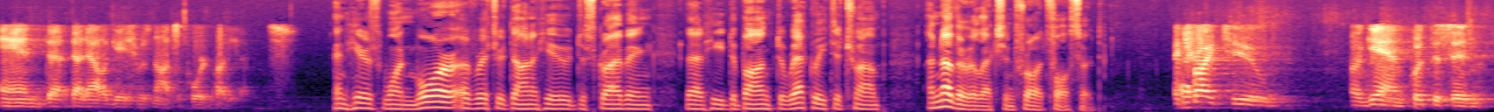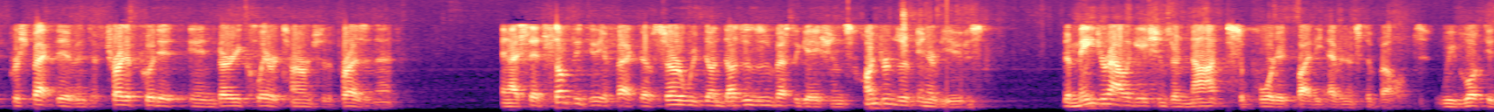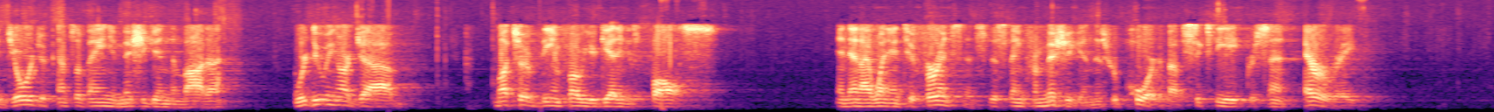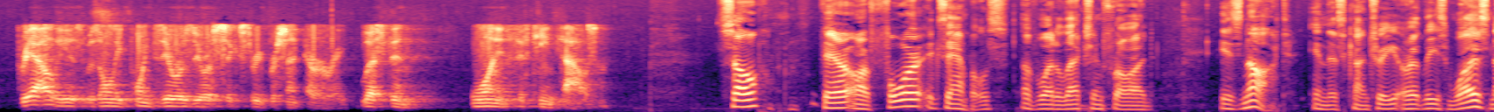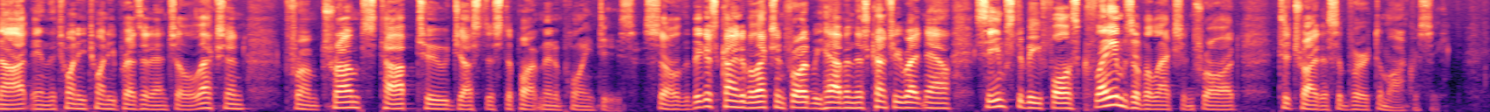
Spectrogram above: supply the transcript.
and that, that allegation was not supported by the evidence. And here's one more of Richard Donoghue describing that he debunked directly to Trump another election fraud falsehood. I tried to, again, put this in perspective and to try to put it in very clear terms for the president. And I said something to the effect of, Sir, we've done dozens of investigations, hundreds of interviews. The major allegations are not supported by the evidence developed. We've looked in Georgia, Pennsylvania, Michigan, Nevada. We're doing our job. Much of the info you're getting is false. And then I went into, for instance, this thing from Michigan, this report about 68% error rate. Reality is it was only 0.0063% error rate, less than 1 in 15,000. So there are four examples of what election fraud is not in this country, or at least was not in the 2020 presidential election, from Trump's top two Justice Department appointees. So the biggest kind of election fraud we have in this country right now seems to be false claims of election fraud to try to subvert democracy.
